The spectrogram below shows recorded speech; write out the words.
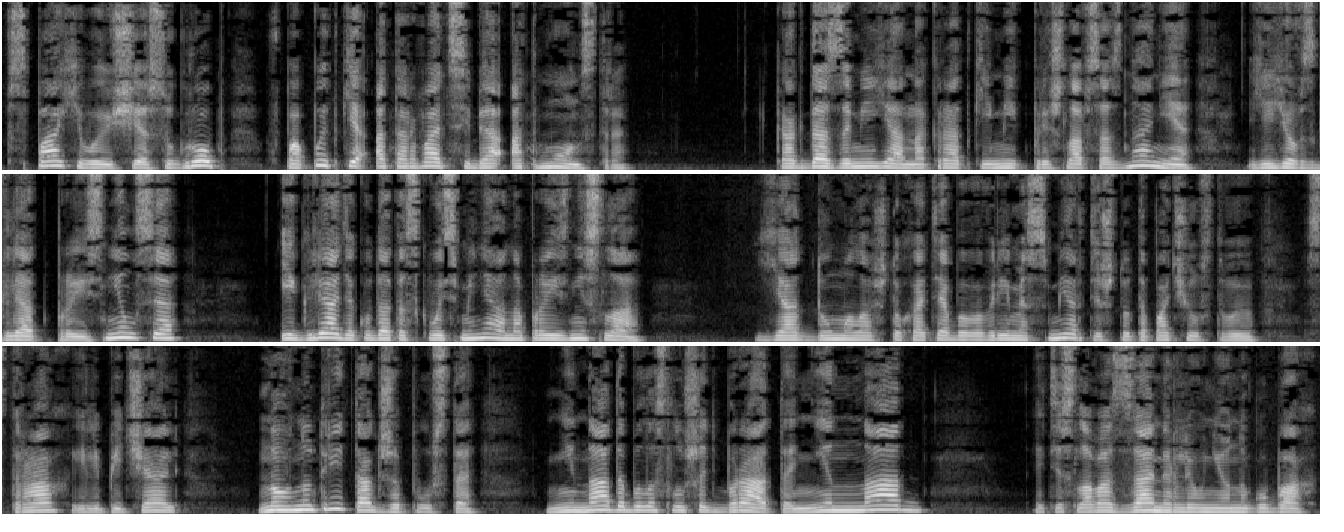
вспахивающая сугроб в попытке оторвать себя от монстра. Когда Замия на краткий миг пришла в сознание, ее взгляд прояснился, и, глядя куда-то сквозь меня, она произнесла, «Я думала, что хотя бы во время смерти что-то почувствую, страх или печаль, но внутри так же пусто. Не надо было слушать брата, не надо...» Эти слова замерли у нее на губах.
